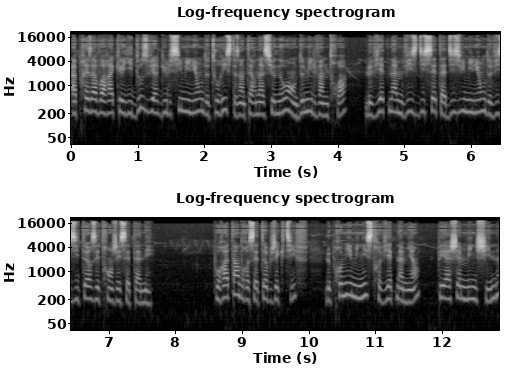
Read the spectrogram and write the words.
Après avoir accueilli 12,6 millions de touristes internationaux en 2023, le Vietnam vise 17 à 18 millions de visiteurs étrangers cette année. Pour atteindre cet objectif, le Premier ministre vietnamien, PHM Minh Chin,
